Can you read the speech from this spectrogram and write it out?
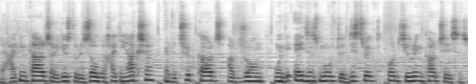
The hacking cards are used to resolve the hacking action, and the trip cards are drawn when the agents move to a district or during car chases.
